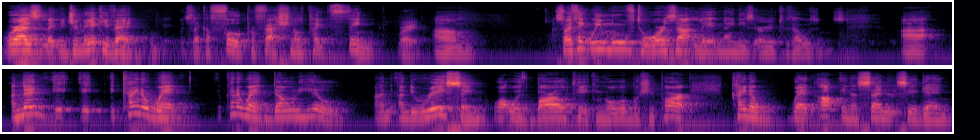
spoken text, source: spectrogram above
Whereas, like the Jamaica event, it was like a full professional type thing. Right. Um, so I think we moved towards that late nineties, early two thousands, uh, and then it, it, it kind of went it kind of went downhill, and and the racing, what with Barrel taking over Bushy Park, kind of went up in ascendancy again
